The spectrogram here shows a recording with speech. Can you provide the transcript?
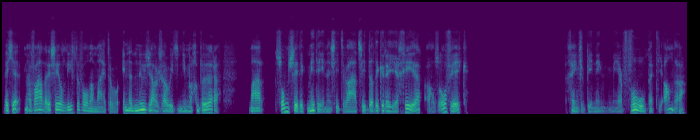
weet je, mijn vader is heel liefdevol naar mij toe. In het nu zou zoiets niet meer gebeuren. Maar soms zit ik midden in een situatie dat ik reageer alsof ik geen verbinding meer voel met die ander.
